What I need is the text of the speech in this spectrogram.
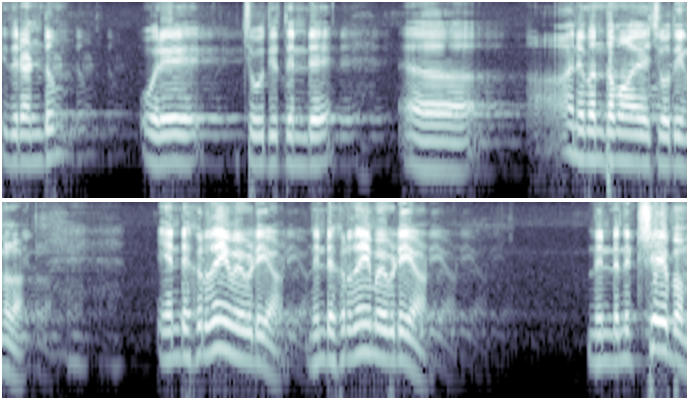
ഇത് രണ്ടും ഒരേ ചോദ്യത്തിന്റെ അനുബന്ധമായ ചോദ്യങ്ങളാണ്. എന്റെ ഹൃദയം എവിടെയാണ്? നിന്റെ ഹൃദയം എവിടെയാണ്? നിന്റെ നിക്ഷേപം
